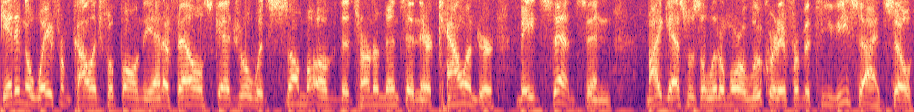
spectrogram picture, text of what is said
getting away from college football and the NFL schedule with some of the tournaments and their calendar made sense. And my guess was a little more lucrative from a TV side. So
